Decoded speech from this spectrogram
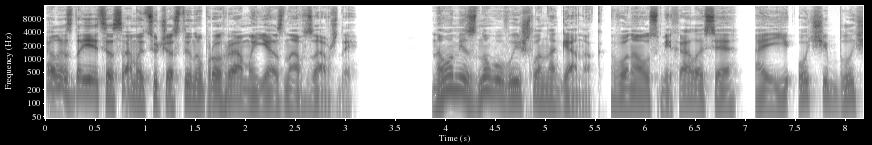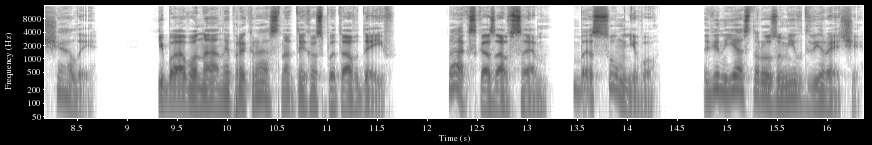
але здається, саме цю частину програми я знав завжди. Наомі знову вийшла на ганок, вона усміхалася, а її очі блищали. Хіба вона не прекрасна? тихо спитав Дейв. Так, сказав Сем, без сумніву. Він ясно розумів дві речі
